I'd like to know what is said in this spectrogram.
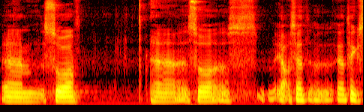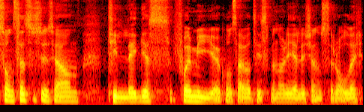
Um, så så, ja, så jeg, jeg, tenker Sånn sett så syns jeg han tillegges for mye konservatisme når det gjelder kjønnsroller.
